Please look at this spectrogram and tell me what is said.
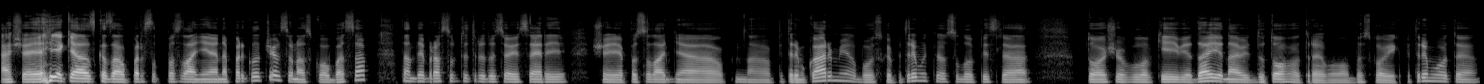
А ще, як я сказав, посилання на перекладачів, це у нас Ковбасап, там де я брав субтитри до цієї серії. Ще є посилання на підтримку армії, обов'язково підтримуйте, особливо після того, що було в Києві. Да, і навіть до того треба обов'язково їх підтримувати,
